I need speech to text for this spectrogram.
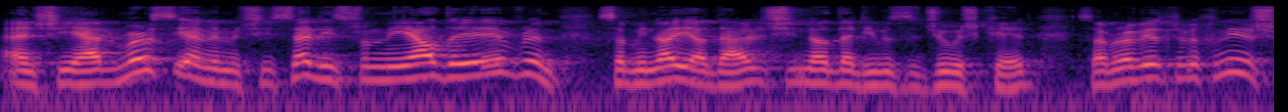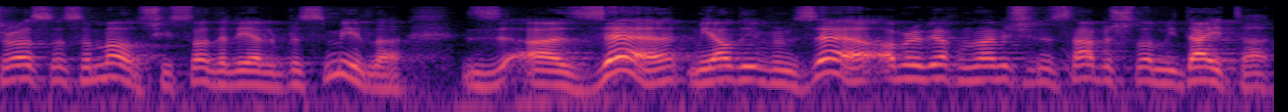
And she had mercy on him, and she said he's from the Ivrim. So Minaya, how did she know that he was a Jewish kid? So she saw that he had a bris milah. Uh, zeh, Miyaldei Ivrim zeh, Rabbi Yechon Lamish Nisnaba Shalom Midaita,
